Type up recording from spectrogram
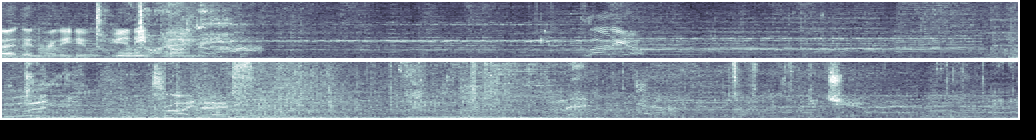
That didn't really do anything. Gladio! Try this. Bit off you fucking chew. Any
